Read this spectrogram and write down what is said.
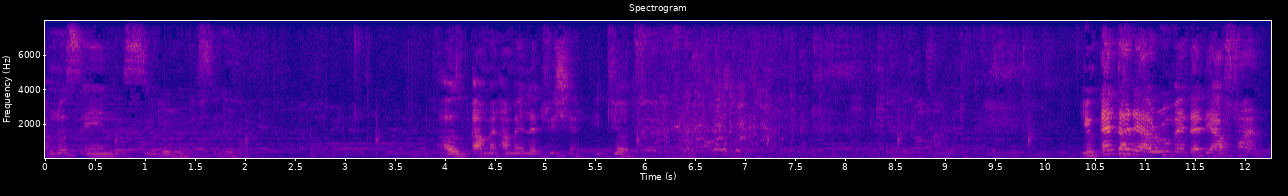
I'm not saying a single room, a single room. I was, I'm, a, I'm an electrician, idiot. You enter their room and then they their fan,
